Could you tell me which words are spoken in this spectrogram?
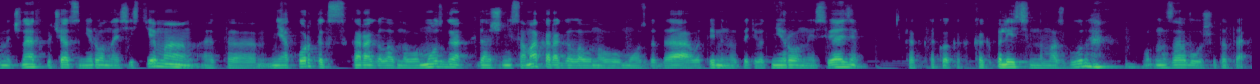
начинает включаться нейронная система, это неокортекс, кора головного мозга, даже не сама кора головного мозга, да, а вот именно вот эти вот нейронные связи, как такое, как, как плесень на мозгу, назову уж это так,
